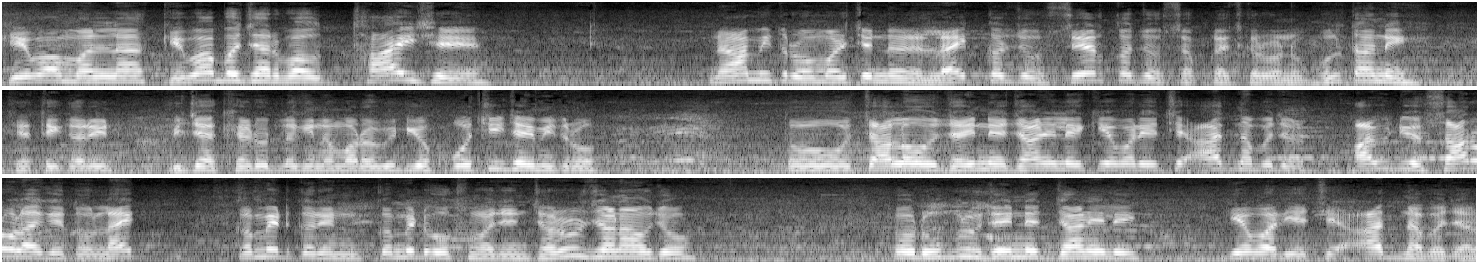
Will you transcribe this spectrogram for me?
કેવા માલના કેવા બજાર ભાવ થાય છે? ના મિત્રો, અમારી ચેનલને લાઇક કરજો, શેર કરજો સબસ્ક્રાઈબ કરવાનું ભૂલતા નહીં. જેથી કરીને બીજા ખેડૂત લગીને અમારો વીડિયો પહોંચી જાય મિત્રો. તો ચાલો જઈને જાણી લઈએ કેવા રહીએ છીએ આજના બજાર. આ વીડિયો સારો લાગે તો લાઇક કમેન્ટ કરીને કમેન્ટ બોક્સમાં જઈને જરૂર જણાવજો. તો રૂબરૂ જઈને જ જાણી લઈ કેવા રહીએ છીએ આજના બજાર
